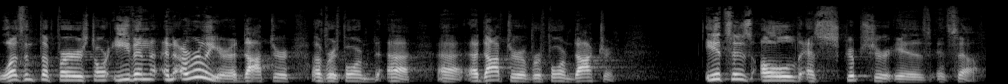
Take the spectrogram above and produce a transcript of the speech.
wasn't the first or even an earlier adopter of reformed, uh, uh, adopter of reformed doctrine. It's as old as Scripture is itself.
